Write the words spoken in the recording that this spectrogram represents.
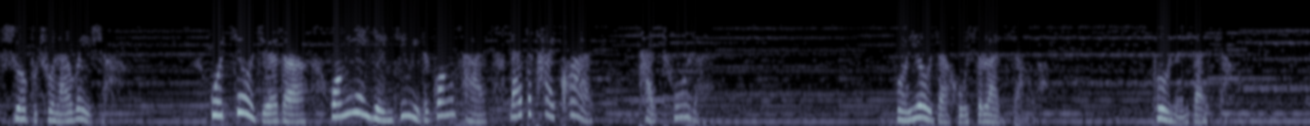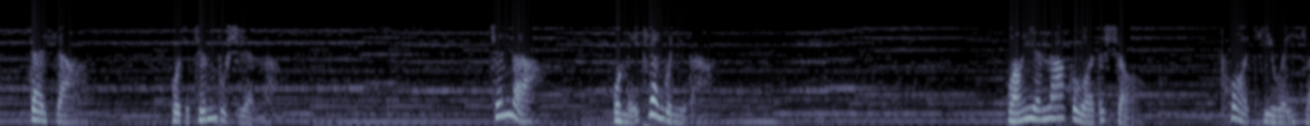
说不出来为啥。我就觉得王艳眼睛里的光彩来得太快，太突然。我又在胡思乱想了，不能再想，再想我就真不是人了。真的，我没骗过你吧？王艳拉过我的手，破涕为笑。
